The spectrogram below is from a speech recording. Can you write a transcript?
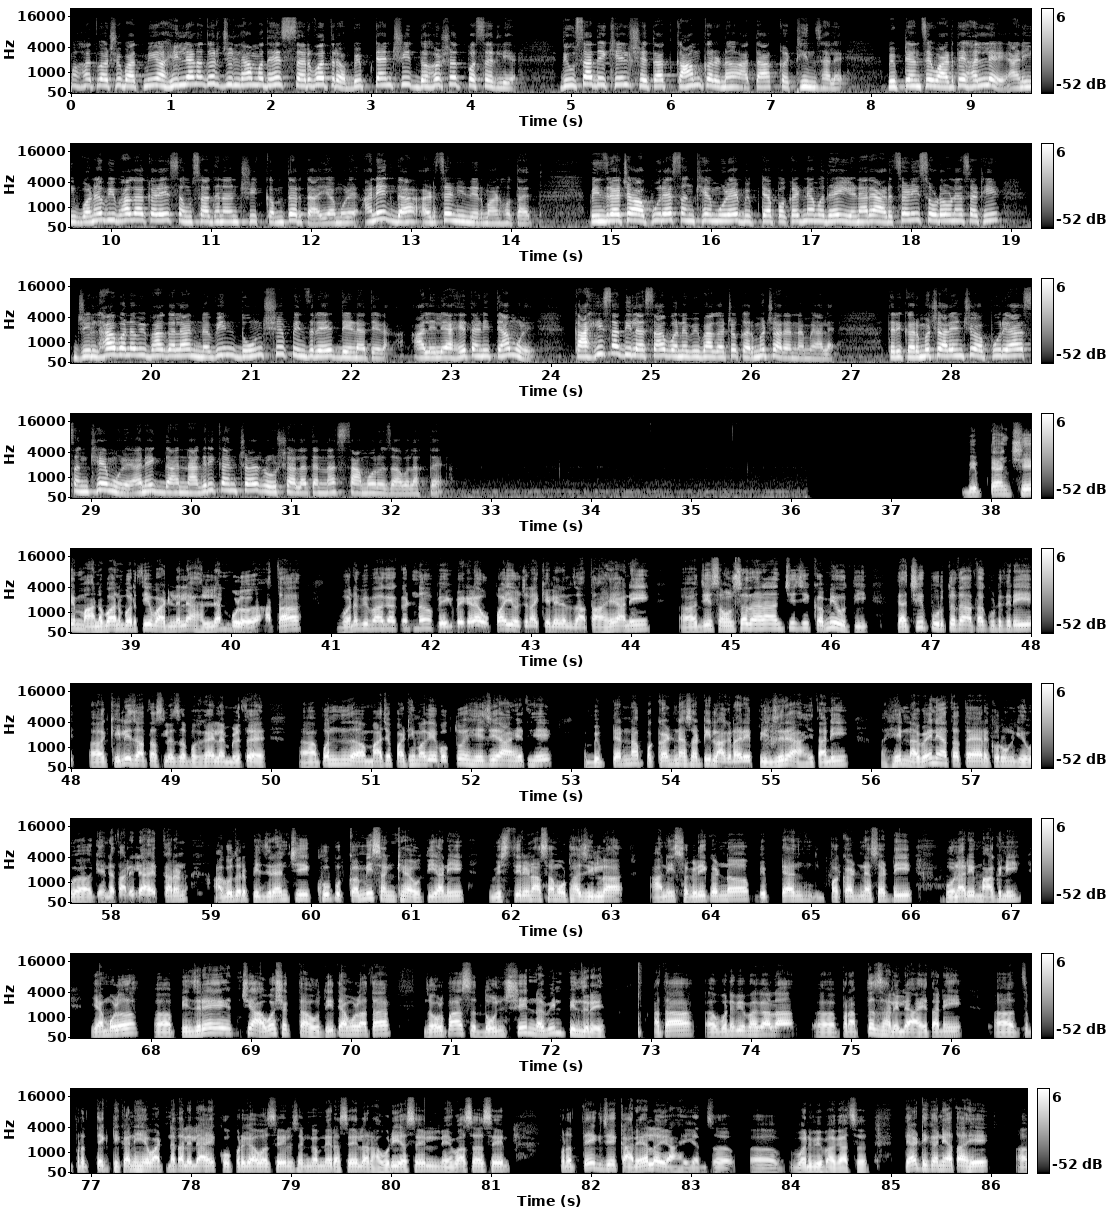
महत्वाची बातमी अहिल्यानगर जिल्ह्यामध्ये सर्वत्र बिबट्यांची दहशत पसरली आहे. दिवसा देखील शेतात काम करणं आता कठीण झालंय. बिबट्यांचे वाढते हल्ले आणि वन विभागाकडे संसाधनांची कमतरता यामुळे अनेकदा अडचणी निर्माण होत आहेत. पिंजऱ्याच्या अपुऱ्या संख्येमुळे बिबट्या पकडण्यामध्ये येणाऱ्या अडचणी सोडवण्यासाठी जिल्हा वन विभागाला नवीन दोनशे पिंजरे देण्यात आलेले आहेत आणि त्यामुळे काहीसा दिलासा वन विभागाच्या कर्मचाऱ्यांना मिळालाय. तरी कर्मचाऱ्यांच्या अपुऱ्या संख्येमुळे अनेकदा नागरिकांच्या रोषाला त्यांना सामोरं जावं लागतंय. बिबट्यांचे मानवांवरती वाढलेल्या हल्ल्यांमुळं आता वन विभागाकडनं वेगवेगळ्या उपाययोजना केलेल्या जात आहे आणि जी संसाधनांची जी कमी होती त्याची पूर्तता आता कुठेतरी केली जात असल्याचं बघायला मिळतंय. आपण पण माझ्या पाठीमागे बघतो हे जे आहेत हे बिबट्यांना पकडण्यासाठी लागणारे पिंजरे आहेत आणि हे नव्याने आता तयार करून घेऊ घेण्यात आलेले आहेत. कारण अगोदर पिंजऱ्यांची खूप कमी संख्या होती आणि विस्तीर्ण असा मोठा जिल्हा आणि सगळीकडनं बिबट्यां पकडण्यासाठी होणारी मागणी यामुळं पिंजऱ्याची आवश्यकता होती. त्यामुळं आता जवळपास दोनशे नवीन पिंजरे आता वन विभागाला प्राप्त झालेले आहेत आणि प्रत्येक ठिकाणी हे वाटण्यात आलेले आहे. कोपरगाव असेल संगमनेर असेल राहुरी असेल नेवासा असेल प्रत्येक जे कार्यालय आहे यांचं वन विभागाचं त्या ठिकाणी आता हे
